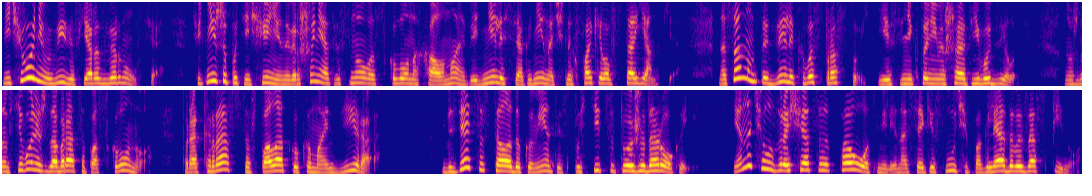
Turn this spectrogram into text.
Ничего не увидев, я развернулся. Чуть ниже по течению, на вершине отвесного склона холма, виднелись огни ночных факелов стоянки. На самом-то деле квест простой, если никто не мешает его делать. Нужно всего лишь забраться по склону, прокрасться в палатку командира, взять со стола документы и спуститься той же дорогой. Я начал возвращаться по отмели, на всякий случай поглядывая за спину.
